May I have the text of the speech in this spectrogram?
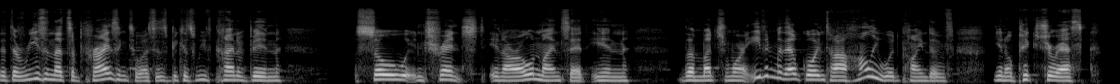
that the reason that's surprising to us is because we've kind of been so entrenched in our own mindset in the much more, even without going to a Hollywood kind of, you know, picturesque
